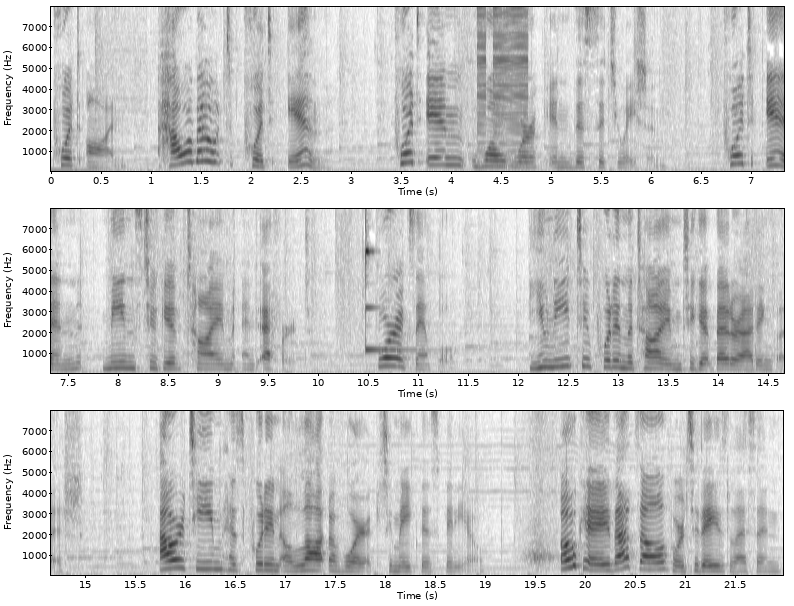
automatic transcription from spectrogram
put on. How about put in? Put in won't work in this situation. Put in means to give time and effort. For example, you need to put in the time to get better at English. Our team has put in a lot of work to make this video. Okay, that's all for today's lesson.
